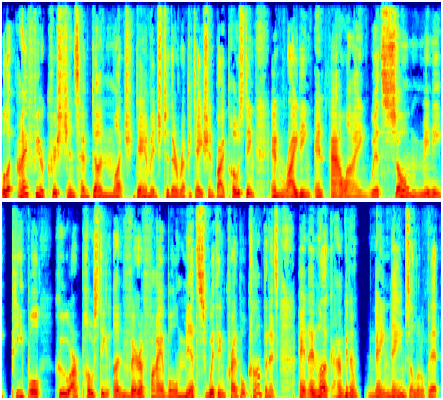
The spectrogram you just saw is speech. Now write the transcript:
Well, look, I fear Christians have done much damage to their reputation by posting and writing and allying with so many people who are posting unverifiable myths with incredible confidence. And, and look, I'm going to name names a little bit.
